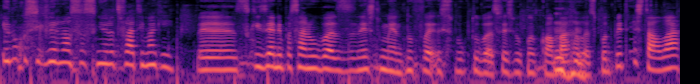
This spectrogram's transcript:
Eu não consigo ver Nossa Senhora de Fátima aqui. Uh, se quiserem passar no Buzz neste momento no Facebook do Buzz, facebook.com.br Uhum. está lá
